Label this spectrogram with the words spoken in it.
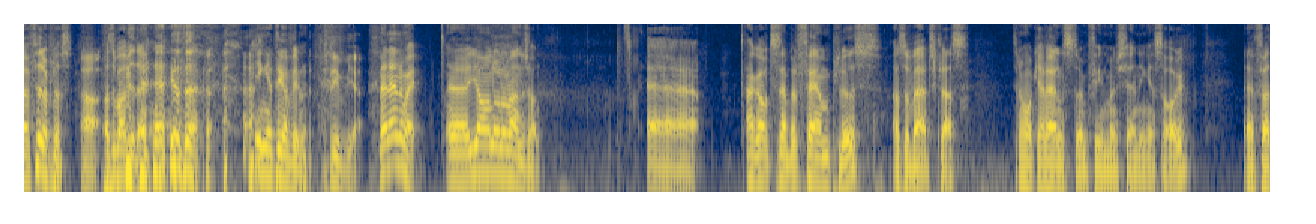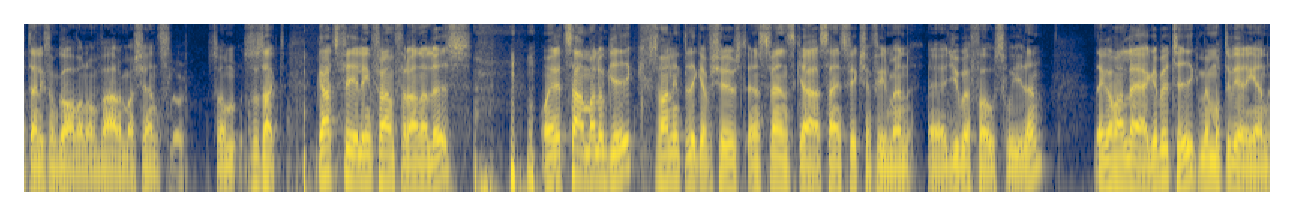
eh, fyra plus. Ja. Och så bara vidare. Ingenting om filmen. Trivia. Men anyway, eh, Jan-Olof Andersson. Eh, han gav till exempel 5 plus, alltså världsklass, till Håkan Hellström-filmen Känn ingen sorg. För att den liksom gav honom varma känslor. Som, som sagt, gut feeling framför analys. Och enligt samma logik så var han inte lika förtjust i den svenska science fiction-filmen eh, UFO Sweden. Den gav han lägre betyg med motiveringen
